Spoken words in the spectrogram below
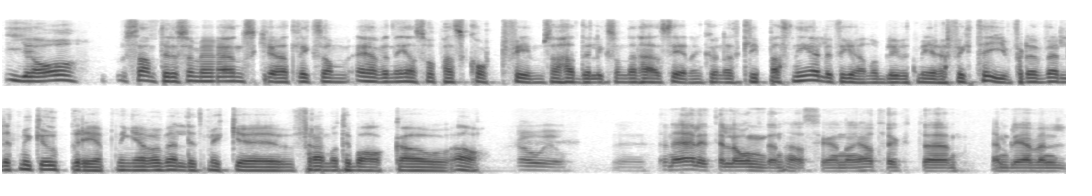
Ja, samtidigt som jag önskar att liksom, även i en så pass kort film så hade liksom den här scenen kunnat klippas ner lite grann och blivit mer effektiv. För det är väldigt mycket upprepningar och väldigt mycket fram och tillbaka. Och, ja. Jo, jo. Den är lite lång den här scenen. Jag tyckte den blev en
